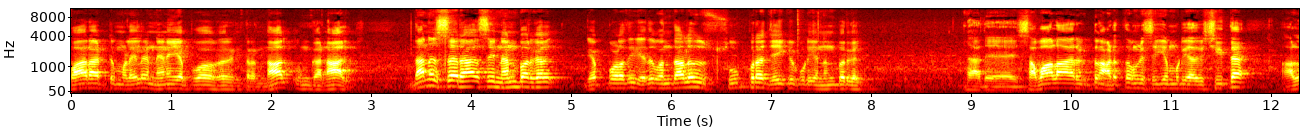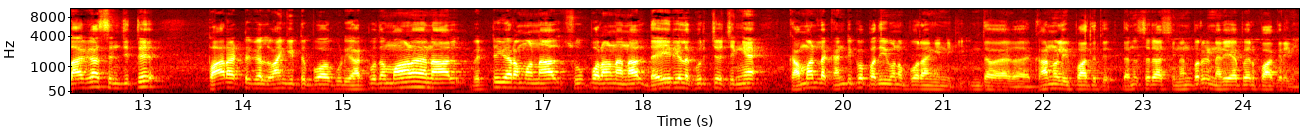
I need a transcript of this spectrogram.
பாராட்டு மலையில் நினைய போகின்ற நாள் உங்கள் நாள். தனுசு ராசி நண்பர்கள் எப்பொழுது எது வந்தாலும் சூப்பராக ஜெயிக்கக்கூடிய நண்பர்கள். அது சவாலாக இருக்கட்டும் அடுத்தவங்க செய்ய முடியாத விஷயத்த அழகாக செஞ்சுட்டு பாராட்டுகள் வாங்கிட்டு போகக்கூடிய அற்புதமான நாள் வெற்றிகரமான நாள் சூப்பரான நாள். டைரியில் குறித்து வச்சுங்க. கமெண்டில் கண்டிப்பாக பதிவு பண்ண போகிறாங்க இன்றைக்கி இந்த காணொலி பார்த்துட்டு தனுசு ராசி நண்பர்கள் நிறையா பேர் பார்க்குறீங்க.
